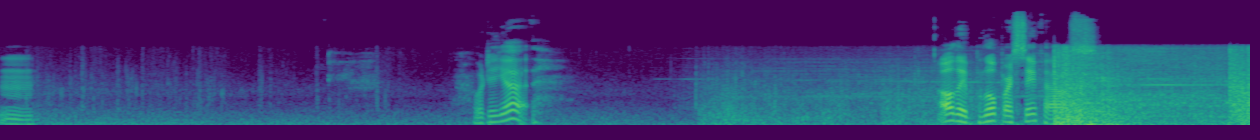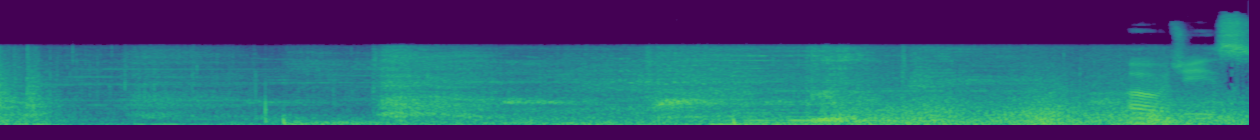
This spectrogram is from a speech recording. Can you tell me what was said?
Hmm. What do you got? Oh, they blew up our safe house. Oh, jeez.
